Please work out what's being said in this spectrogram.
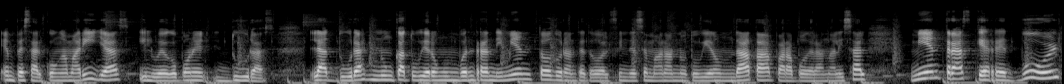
empezar con amarillas y luego poner duras. Las duras nunca tuvieron un buen rendimiento, durante todo el fin de semana no tuvieron data para poder analizar, mientras que Red Bull,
